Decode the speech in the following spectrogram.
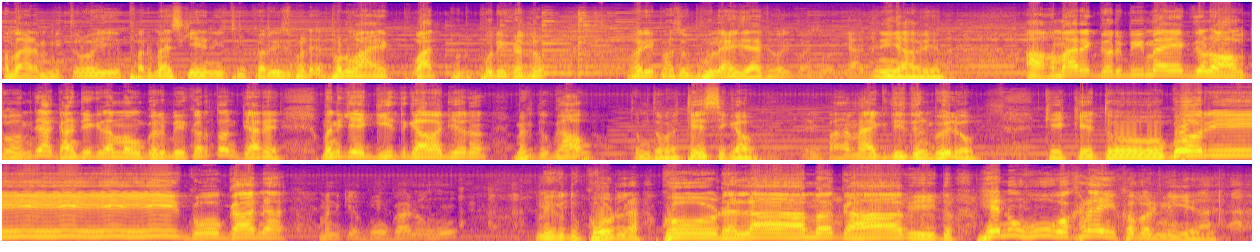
અમારા મિત્રો એ ફરમાઈશ કે એની તો કરવી જ પડે. પણ હું આ એક વાત પૂરી- કરી લઉં. વળી પાછું ભૂલાઈ જાય વળી પાછું યાદ નહીં આવે એમ. આ અમારે ગરબીમાં એક જણો આવતો, સમજ્યા? ગાંધીગ્રામમાં હું ગરબી કરતો ને ત્યારે. મને કે ગીત ગાવા દે ને. મેં કીધું, ગાવ. તમે તો ટેસ્ટી ગાવ. અને પાસે માઇક દીધું ને બોલ્યો. કે કે તો ગોરી ગોગાના. મને કે, ગોગાનું હું? મેં કીધું ઘોડલા ઘોડલા મગાવી દો. એનું હું વખણાય ખબર નહીં એને.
